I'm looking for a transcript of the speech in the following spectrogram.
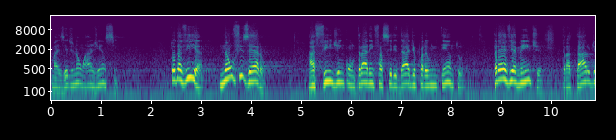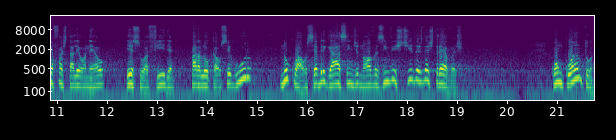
mas eles não agem assim. Todavia, não o fizeram, a fim de encontrarem facilidade para o intento, previamente trataram de afastar Leonel e sua filha para local seguro, no qual se abrigassem de novas investidas das trevas, conquanto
